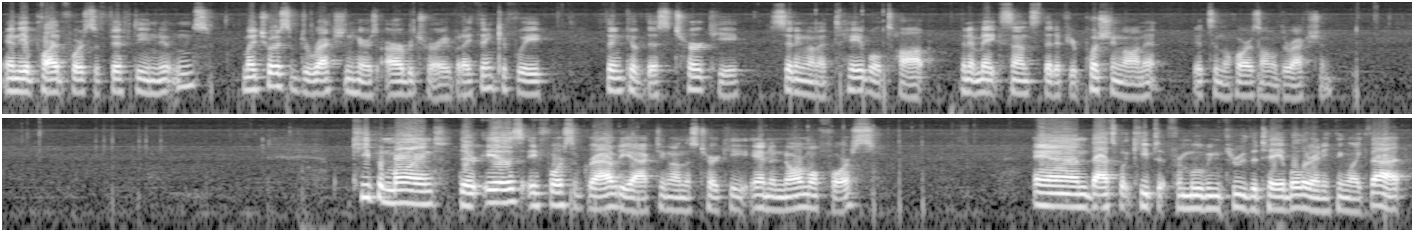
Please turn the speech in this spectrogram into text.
and the applied force of 15 newtons. My choice of direction here is arbitrary, but I think if we think of this turkey sitting on a tabletop, then it makes sense that if you're pushing on it, it's in the horizontal direction. Keep in mind there is a force of gravity acting on this turkey and a normal force. And that's what keeps it from moving through the table or anything like that.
